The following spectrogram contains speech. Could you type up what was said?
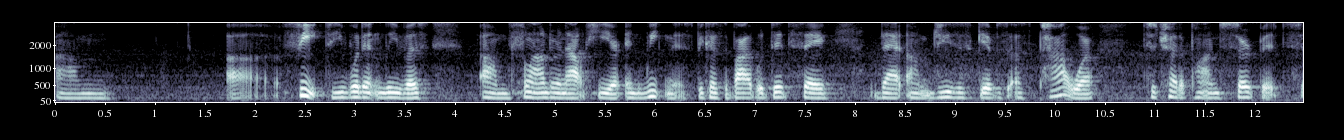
um, uh, feet. He wouldn't leave us um, floundering out here in weakness because the Bible did say that um, Jesus gives us power to tread upon serpents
